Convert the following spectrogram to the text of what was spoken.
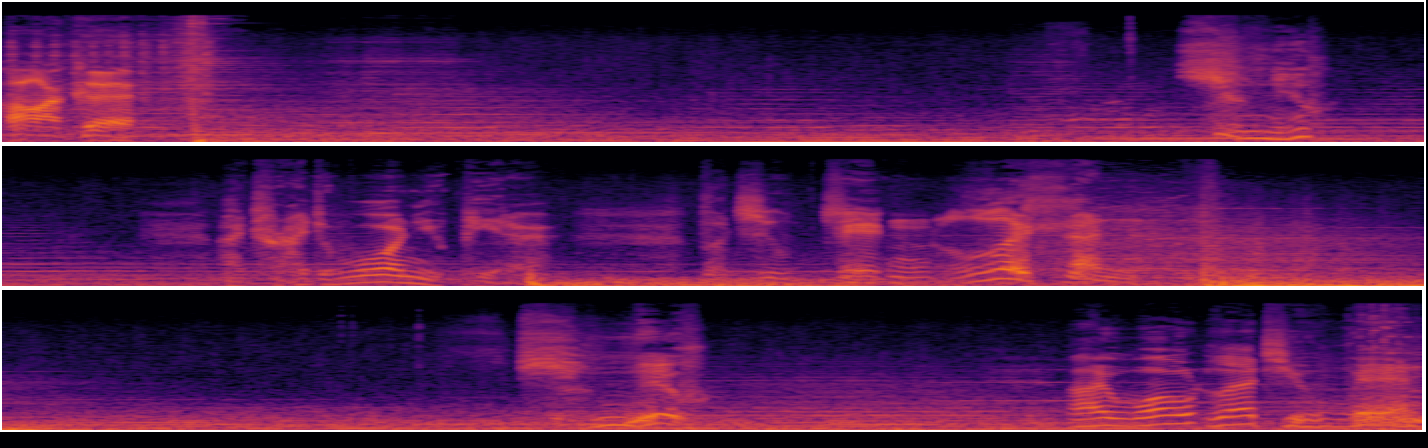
Parker. You knew? I tried to warn you, Peter, but you didn't listen. You knew. I won't let you win.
